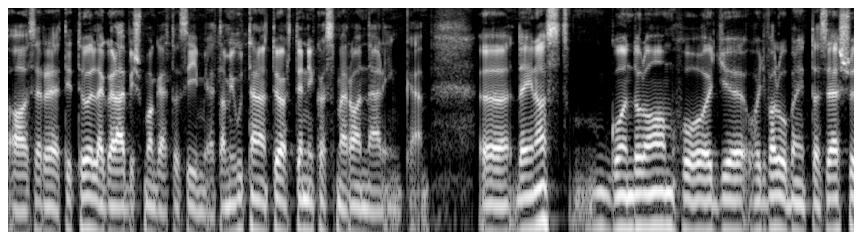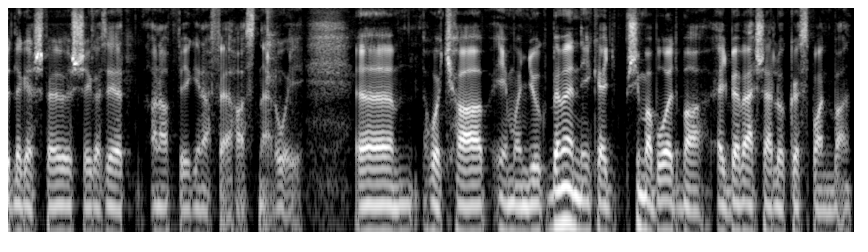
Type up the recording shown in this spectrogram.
az eredetitől, legalábbis magát az e-mailt. Ami utána történik, az már annál inkább. De én azt gondolom, hogy, hogy valóban itt az elsődleges felelősség azért a nap végén a felhasználói. Hogyha én mondjuk bemennék egy sima boltba, egy bevásárlóközpontban,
